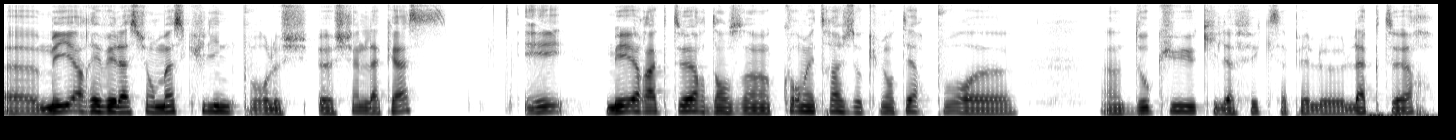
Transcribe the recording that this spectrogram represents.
euh, meilleure révélation masculine pour le ch- euh, chien de la casse et meilleur acteur dans un court métrage documentaire pour euh, un docu qu'il a fait qui s'appelle L'acteur.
